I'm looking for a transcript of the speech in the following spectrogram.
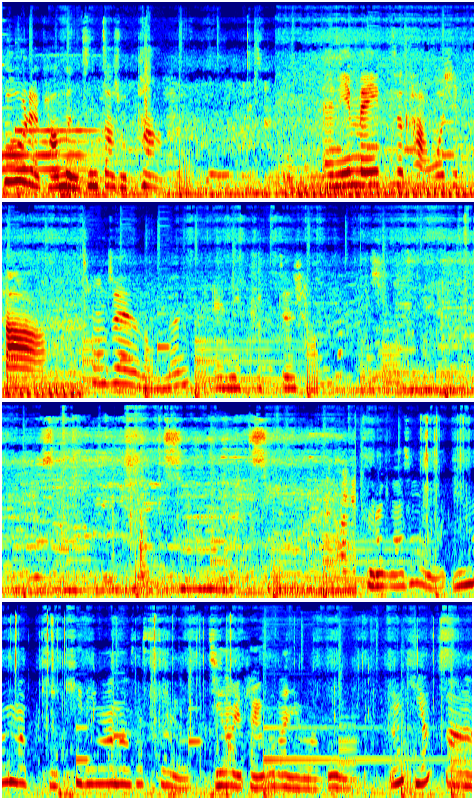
서울의 밤은 진짜 좋다. 애니메이트 가고 싶다. 청주에는 없는 애니 굿즈샵. 들어가서 이누마키 키링 하나 샀어요. 지갑에 달고 다니려고. 너무 귀엽다.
